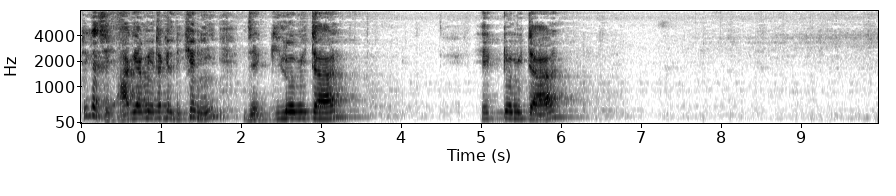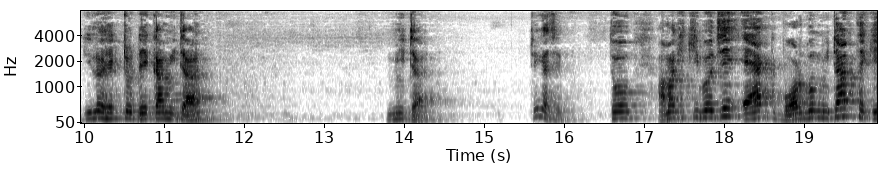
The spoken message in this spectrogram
ঠিক আছে? আগে আমি এটাকে লিখে নিই যে kilometre hectometre kilo hecto decametre. Metre. ঠিক আছে? তো আমাকে কি বলছে, এক বর্গ মিটার থেকে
